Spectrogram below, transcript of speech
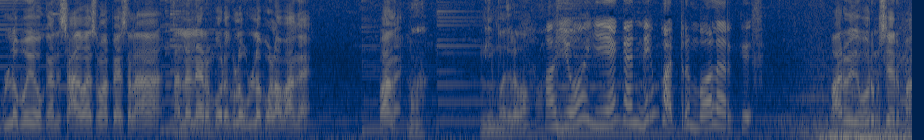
உள்ள போய் உட்காந்து சாகவாசமா பேசலாம். நல்ல நேரம் போறதுக்குள்ள உள்ள போலாம். வாங்க. வாங்க. நீ முதல்ல வாம்மா. ஐயோ ஏன் கண்ணே பற்றும் போல இருக்கு. பார்வதி ஒரு நிமிஷம் இருமா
